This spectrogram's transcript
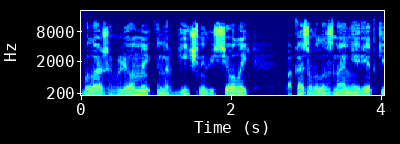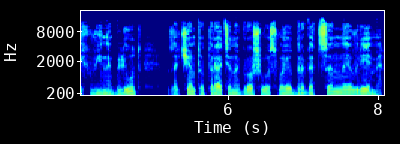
была оживленной, энергичной, веселой, показывала знание редких вин и блюд, зачем-то тратя на Грошева свое драгоценное время.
